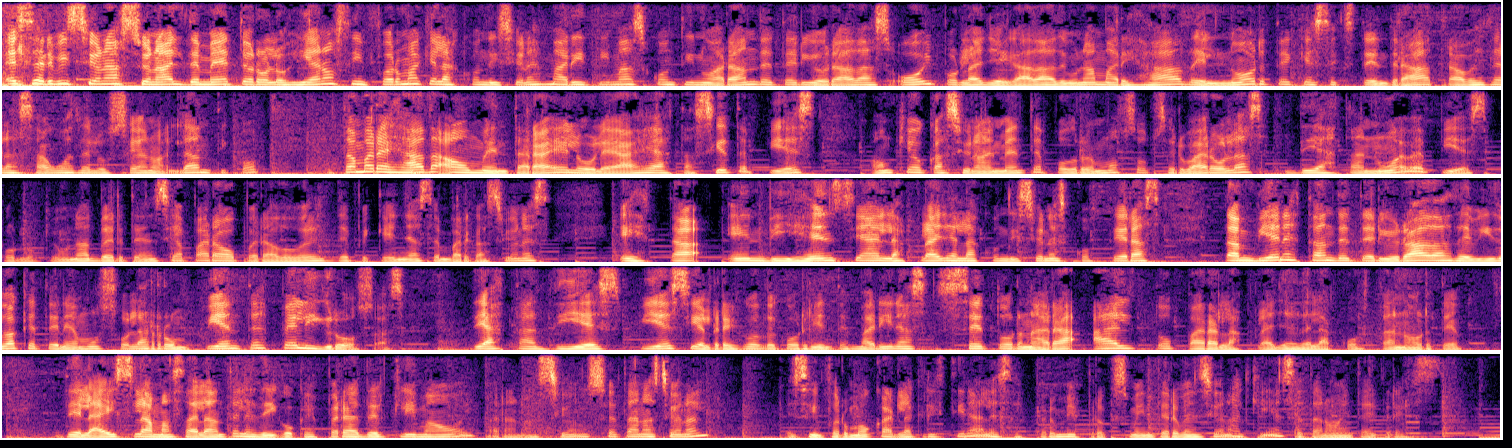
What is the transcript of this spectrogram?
El Servicio Nacional de Meteorología nos informa que las condiciones marítimas continuarán deterioradas hoy por la llegada de una marejada del norte que se extenderá a través de las aguas del Océano Atlántico. Esta marejada aumentará el oleaje hasta 7 pies, aunque ocasionalmente podremos observar olas de hasta 9 pies, por lo que una advertencia para operadores de pequeñas embarcaciones está en vigencia. En las playas las condiciones costeras también están deterioradas debido a que tenemos olas rompientes peligrosas de hasta 10 pies y el riesgo de corrientes marinas se tornará alto para las playas de la costa norte de la isla. Más adelante les digo qué esperar del clima hoy para Nación Z Nacional. Les informó Carla Cristina. Les espero en mi próxima intervención aquí en Z93.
